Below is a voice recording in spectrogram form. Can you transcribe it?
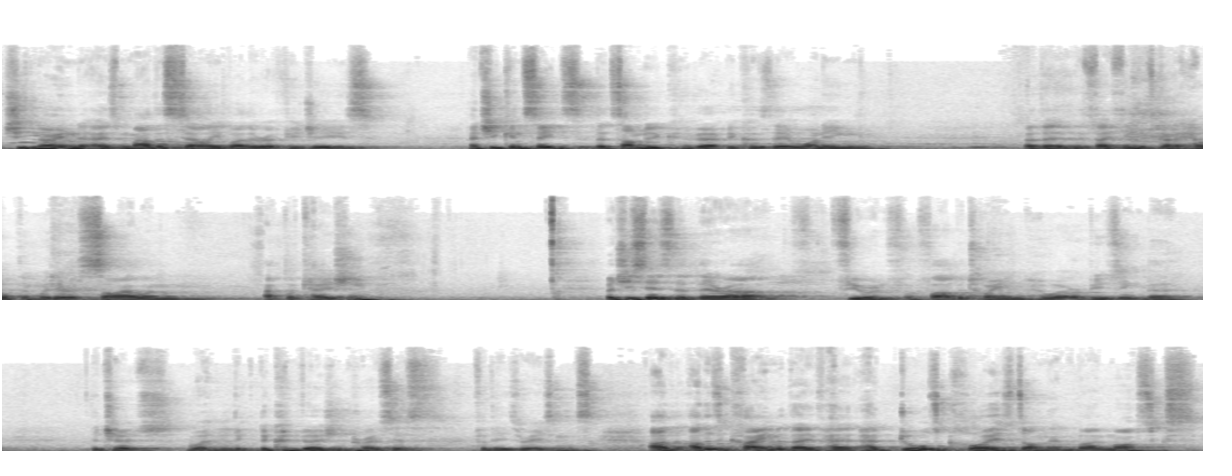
she's known as Mother Sally by the refugees. And she concedes that some do convert because they're wanting, uh, or they, they think it's going to help them with their asylum application. But she says that there are few and far between who are abusing the the church, well, the, the conversion process for these reasons. Others claim that they've had, doors closed on them by mosques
